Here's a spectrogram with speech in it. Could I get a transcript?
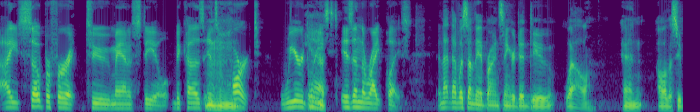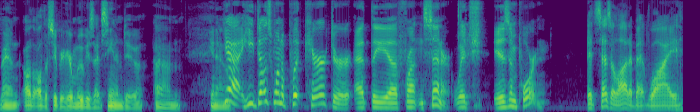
I so prefer it to Man of Steel because its Mhm. heart weirdly Yes. is in the right place. and that, that was something that Bryan Singer did do well, and all the Superman, all the, all the superhero movies I've seen him do. Um, you know, Yeah, he does want to put character at the uh, front and center, which is important. it says a lot about why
